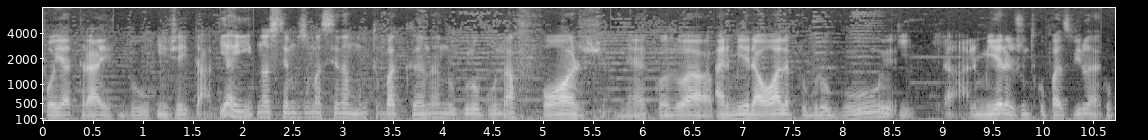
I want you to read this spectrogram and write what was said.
foi atrás do enjeitado. E aí, nós temos uma cena muito bacana no Grogu na forja, né? Quando a armeira olha pro Grogu e armeira junto com o Pazvila, com o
